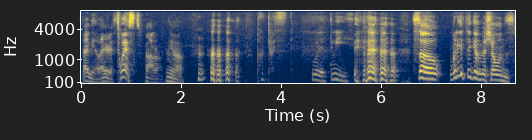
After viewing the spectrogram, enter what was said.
That'd be hilarious. Twist. I don't know. You know. Plot twist. What a twist. so, what do you think of Michonne's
